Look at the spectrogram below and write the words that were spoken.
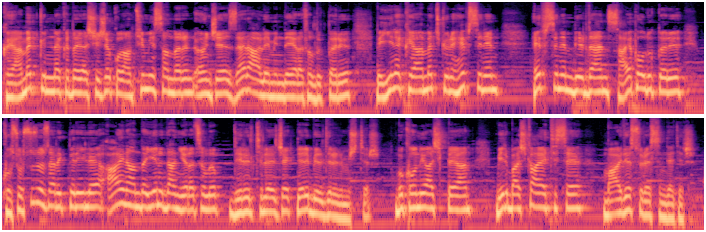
kıyamet gününe kadar yaşayacak olan tüm insanların önce zer aleminde yaratıldıkları ve yine kıyamet günü hepsinin hepsinin birden sahip oldukları kusursuz özellikleriyle aynı anda yeniden yaratılıp diriltilecekleri bildirilmiştir. Bu konuyu açıklayan bir başka ayet ise Maide suresindedir.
